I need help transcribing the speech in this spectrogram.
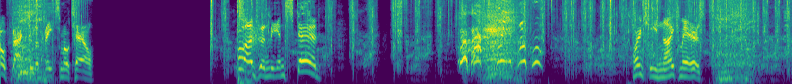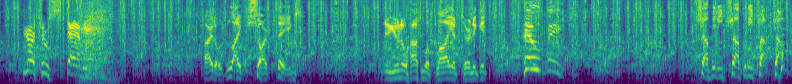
Go back to the Bates Motel! Bludgeon me instead! Pointy nightmares! You're too stabby! I don't like sharp things. Do you know how to apply a tourniquet? Help me! Choppity choppity chop chop!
